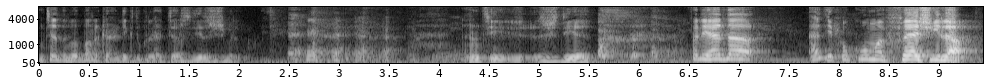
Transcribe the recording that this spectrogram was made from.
أنت دابا بركه عليك دوك العتارس ديال الجبل. فهمتي جدياد فلهذا هذه حكومة فاشلة.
